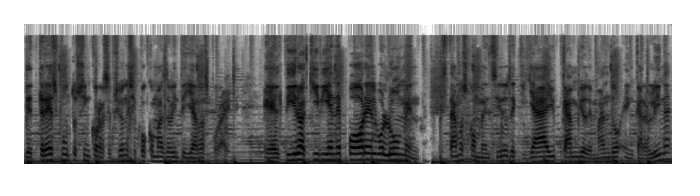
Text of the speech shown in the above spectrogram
de 3.5 recepciones y poco más de 20 yardas por aire. El tiro aquí viene por el volumen. Estamos convencidos de que ya hay un cambio de mando en Carolina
